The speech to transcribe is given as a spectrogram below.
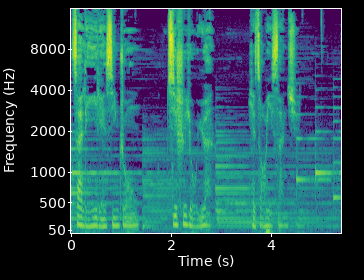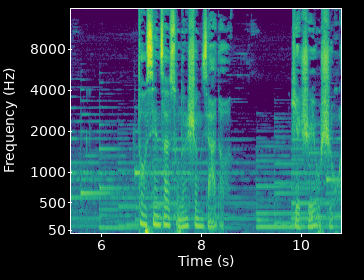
在林忆莲心中，即使有怨。”也早已散去，到现在所能剩下的，也只有释怀。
